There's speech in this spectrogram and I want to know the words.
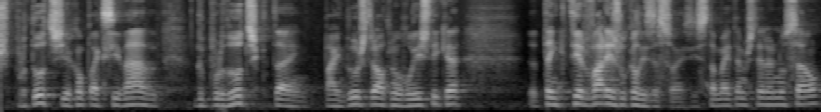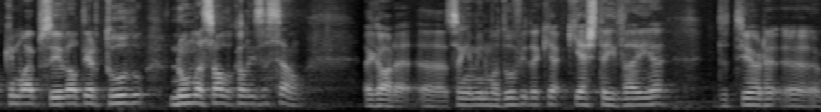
os produtos e a complexidade de produtos que tem para a indústria automobilística, tem que ter várias localizações. Isso também temos de ter a noção que não é possível ter tudo numa só localização. Agora, uh, sem a mínima dúvida que, esta ideia de ter, uh,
